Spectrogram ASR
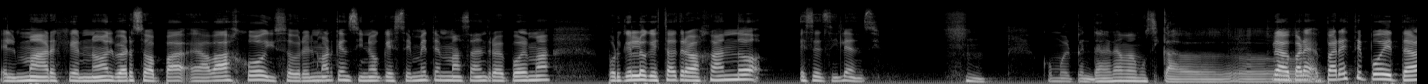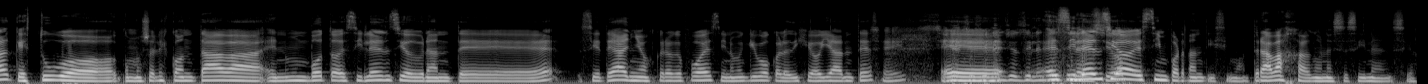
el margen, ¿no? El verso abajo y sobre el margen, sino que se meten más adentro del poema porque él lo que está trabajando es el silencio. Hmm. Como el pentagrama musical. Claro, para, este poeta que estuvo, como yo les contaba, en un voto de silencio durante siete años, creo que fue, si no me equivoco, lo dije hoy antes. Eh, silencio, silencio, el silencio, es importantísimo, trabaja con ese silencio.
